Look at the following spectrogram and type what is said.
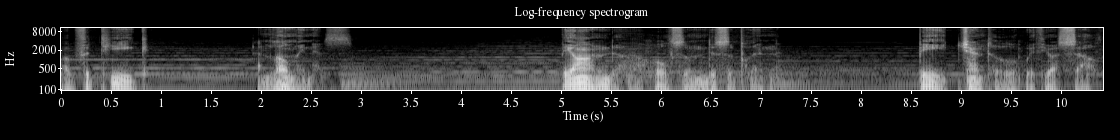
of fatigue and loneliness. Beyond a wholesome discipline, be gentle with yourself.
